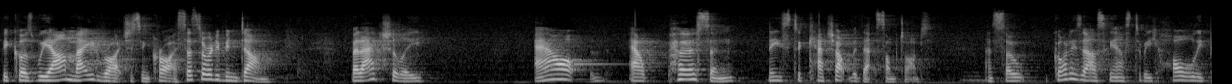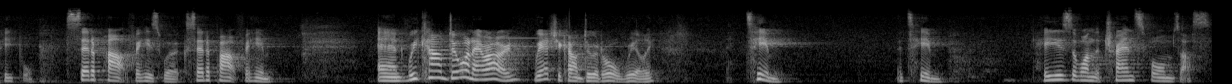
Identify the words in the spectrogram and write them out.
because we are made righteous in Christ. That's already been done. But actually, our, our person needs to catch up with that sometimes. And so God is asking us to be holy people, set apart for His work, set apart for Him. And we can't do it on our own. We actually can't do it all, really. It's Him. It's Him. He is the one that transforms us,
